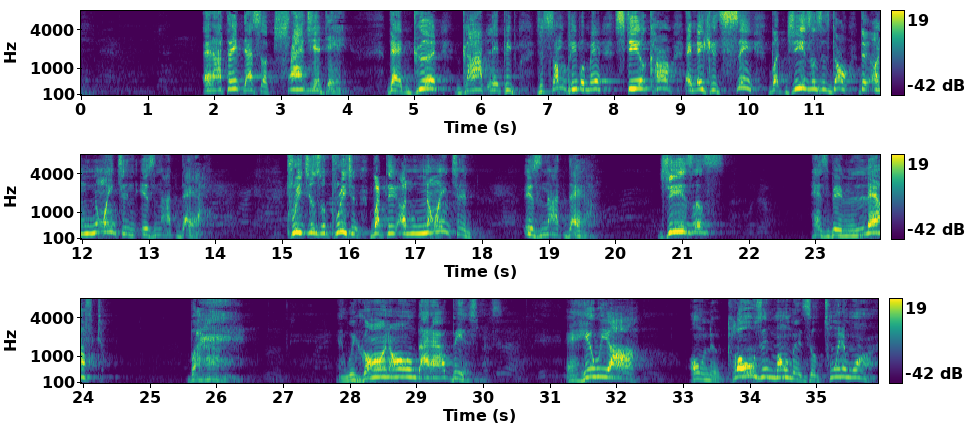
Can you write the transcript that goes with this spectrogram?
And I think that's a tragedy that good, godly people. Just some people, man, still come and they could sing, but Jesus is gone. The anointing is not there. Preachers are preaching, but the anointing is not there. Jesus has been left behind. And we're going on about our business. And here we are on the closing moments of 21,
